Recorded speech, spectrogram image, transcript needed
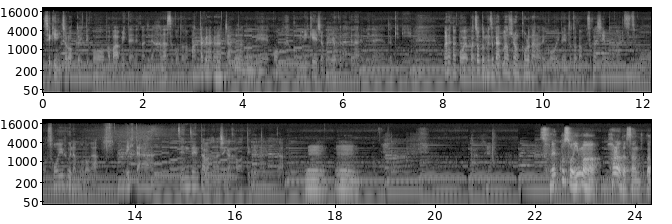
席にちょろっと行ってこうパパみたいな感じで話すことが全くなくなっちゃったのでこうコミュニケーションが良くなくなるみたいな時に、まあ、なんかこうやっぱちょっと難しい、まあ、もちろんコロナなのでこうイベントとか難しいものがありつつもそういう風なものができたら全然多分話が変わってくるというか。うんうん。それこそ今原田さんとか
